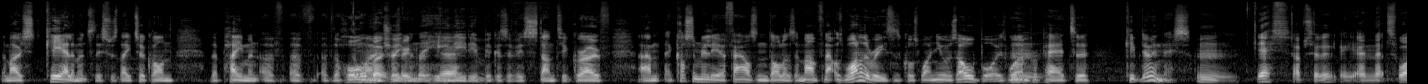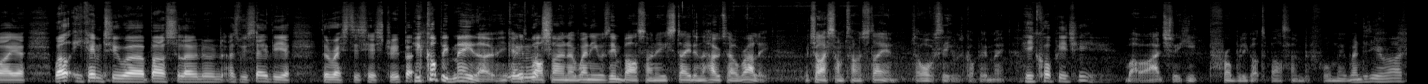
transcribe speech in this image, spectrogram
the most key elements. of This was they took on the payment of, of, of the hormone, Hormone treatment, that he yeah. needed because of his stunted growth. Um, it cost him nearly a thousand dollars a month. And that was one of the reasons, of course, why as old boys weren't prepared to keep doing this. Yes, absolutely, and that's why. Uh, well, he came to uh, Barcelona, and as we say, the uh, the rest is history. But He copied me though. He came to Barcelona when he was in Barcelona. He stayed in the Hotel Rallye, which I sometimes stay in. So obviously he was copying me. he copied you. Well, actually, he probably got to Barcelona before me. When did he arrive?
